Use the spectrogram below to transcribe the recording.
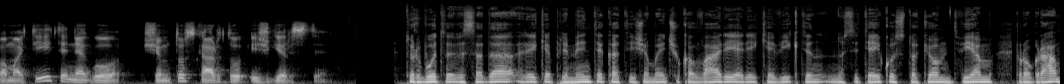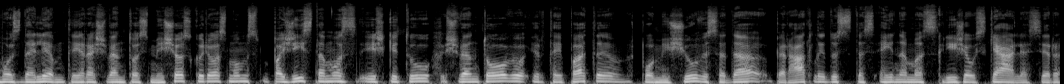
pamatyti, negu šimtus kartų išgirsti. Turbūt visada reikia priminti, kad į Žemaičių kalvariją reikia vykti nusiteikus tokiom dviem programos dalim. Tai yra šventos mišios, kurios mums pažįstamos iš kitų šventovių ir taip pat po mišių visada per atlaidus tas einamas kryžiaus kelias ir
